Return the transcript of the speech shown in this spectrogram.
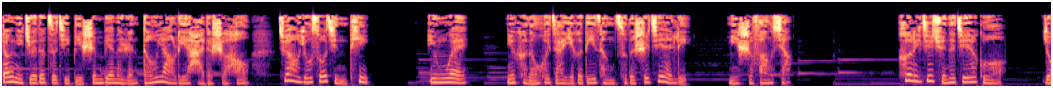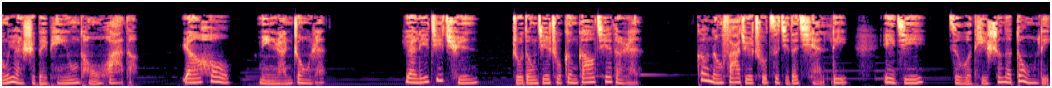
当你觉得自己比身边的人都要厉害的时候，就要有所警惕，因为你可能会在一个低层次的世界里迷失方向。鹤立鸡群的结果，永远是被平庸同化的，然后泯然众人。远离鸡群。”主动接触更高阶的人，更能发掘出自己的潜力以及自我提升的动力。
